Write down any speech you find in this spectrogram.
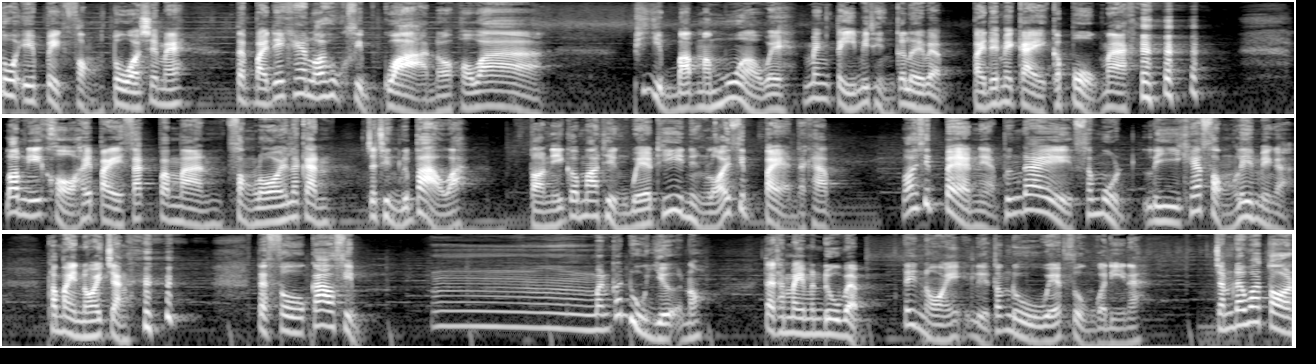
ตัวเอเปกสองตัวใช่ไหมแต่ไปได้แค่160กว่าเนาะเพราะว่าพี่หยิบบัฟมามั่วเว้ยแม่งตีไม่ถึงก็เลยแบบ ไปได้ไม่ไกลกระโปกมาก รอบนี้ขอให้ไปสักประมาณ 200แล้วกัน จะถึงหรือเปล่าวะ ตอนนี้ก็มาถึงเวฟที่ 118 นะครับ 118 เนี่ยเพิ่งได้สมุดรีแค่ 2 เล่มเองอะทำไมน้อยจัง แต่โซ 90 อืม มันก็ดูเยอะเนาะ แต่ทำไมมันดูแบบได้น้อย หรือต้องดูเวฟสูงกว่านี้นะจำได้ว่าตอน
